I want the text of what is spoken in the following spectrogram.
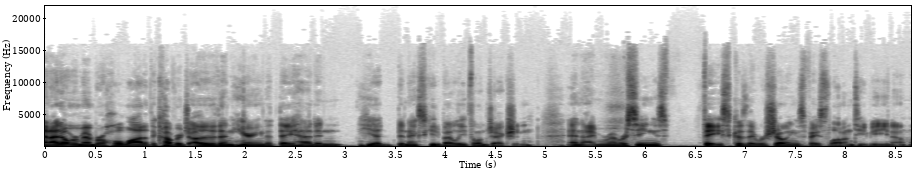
and I don't remember a whole lot of the coverage other than hearing that they had and he had been executed by lethal injection, and I remember seeing his face because they were showing his face a lot on TV, you know.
